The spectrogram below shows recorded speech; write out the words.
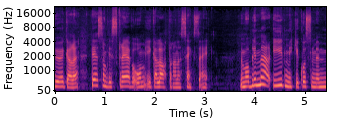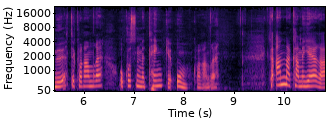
høyere det som blir skrevet om i Galaterne 6.1. Vi må bli mer ydmyke i hvordan vi møter hverandre, og hvordan vi tenker om hverandre. Hva annet kan vi gjøre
